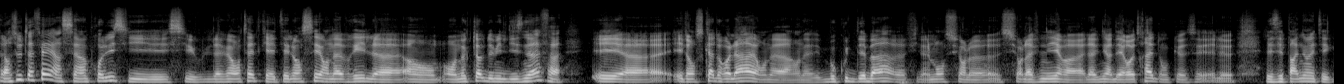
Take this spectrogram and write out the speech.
Alors tout à fait, hein. c'est un produit, si, si vous l'avez en tête, qui a été lancé en avril, en, en octobre 2019 euh, et, dans ce cadre-là, on, a, on avait beaucoup de débats euh, finalement sur, euh, l'avenir des retraites. Donc les épargnants étaient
